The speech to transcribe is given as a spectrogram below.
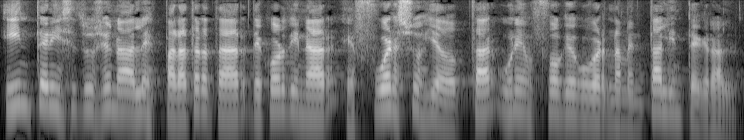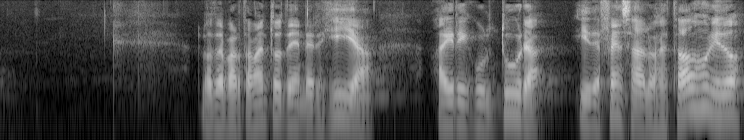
interinstitucionales para tratar de coordinar esfuerzos y adoptar un enfoque gubernamental integral. Los departamentos de Energía, Agricultura y Defensa de los Estados Unidos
